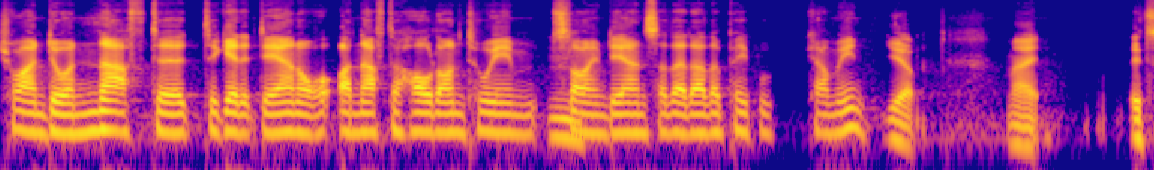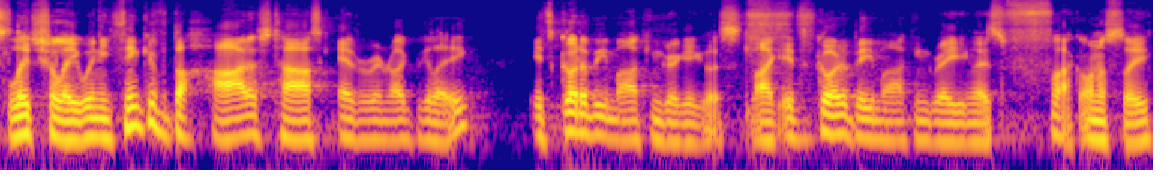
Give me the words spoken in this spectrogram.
try and do enough to, to get it down or enough to hold on to him, Mm. slow him down so that other people come in. yep, mate. It's literally when you think of the hardest task ever in rugby league, it's got to be marking Greg Inglis. Like it's got to be marking Greg Inglis. Fuck, honestly.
